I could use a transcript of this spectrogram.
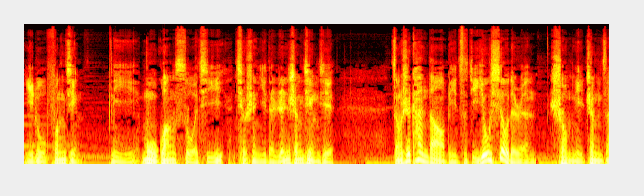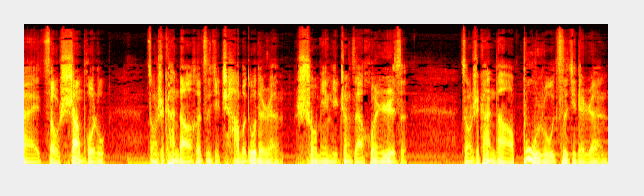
一路风景。你目光所及，就是你的人生境界。总是看到比自己优秀的人，说明你正在走上坡路。总是看到和自己差不多的人，说明你正在混日子；总是看到不如自己的人，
